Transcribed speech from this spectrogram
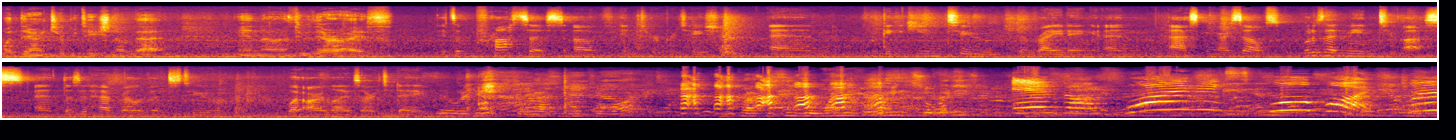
what their interpretation of that in uh, through their eyes. It's a process of interpretation and looking into the writing and asking ourselves, what does that mean to us, and does it have relevance to what our lives are today? So we have to to walk. You're practicing your whining face. So whining. And the whining schoolboy with the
